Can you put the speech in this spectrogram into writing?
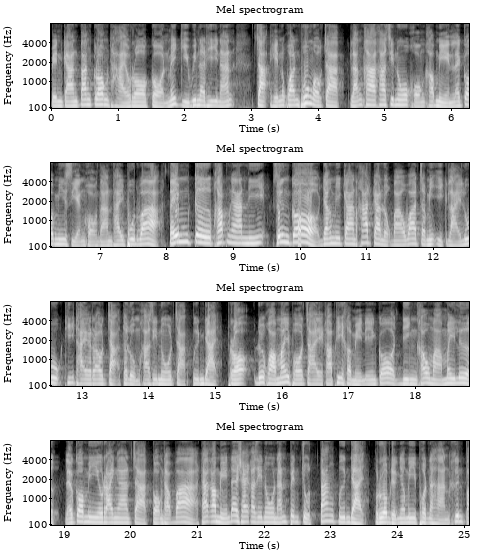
เป็นการตั้งกล้องถ่ายรอก่อนไม่กี่วินาทีนั้น จะเห็นควันพุ่งออกจากหลังคาคาสิโนของเขมรและก็มีเสียงของทหารไทยพูดว่า เต็มเกิบครับงานนี้ ซึ่งก็ยังมีการคาดการณ์ออกมาว่าจะมีอีกหลายลูกที่ไทยเราจะถล่มคาสิโนจากปืนใหญ่ เพราะด้วยความไม่พอใจครับที่เขมรเองก็ยิงเข้ามาไม่เลิก แล้วก็มีรายงานจากกองทัพว่า ถ้าเขมรได้ใช้คาสิโนนั้นเป็นจุดตั้งปืนใหญ่ รวมถึงยังมีพลทหารขึ้นไป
